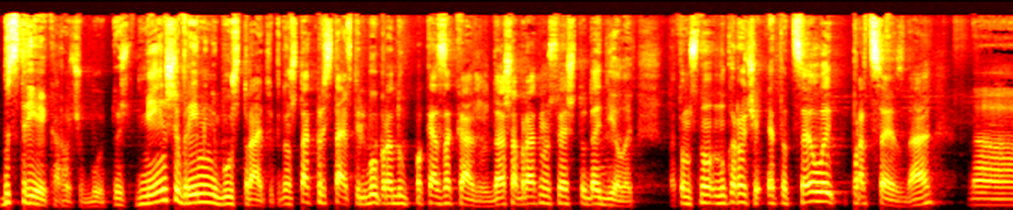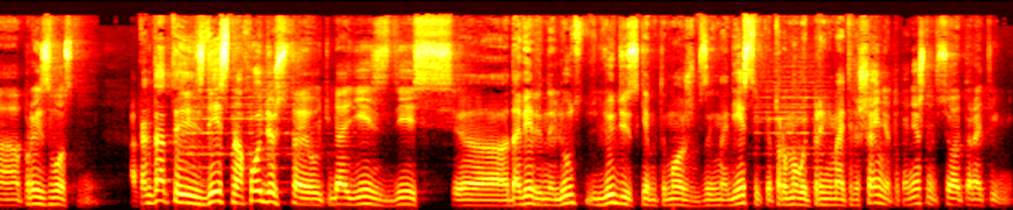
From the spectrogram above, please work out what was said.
быстрее, короче, будет. То есть меньше времени будешь тратить. Потому что так представь, ты любой продукт пока закажешь, дашь обратную связь, что доделать. Потом снова, ну, короче, это целый процесс, да, производственный. А когда ты здесь находишься, у тебя есть здесь э, доверенные люди, люди, с кем ты можешь взаимодействовать, которые могут принимать решения, то, конечно, все оперативнее.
